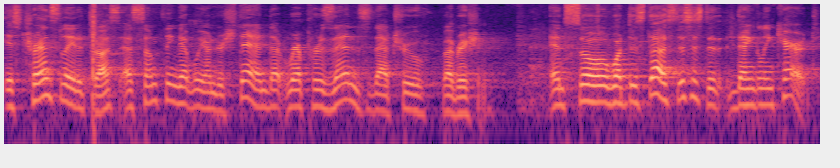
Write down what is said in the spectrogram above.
is translated to us as something that we understand that represents that true vibration. And so what this does, this is the dangling carrot.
